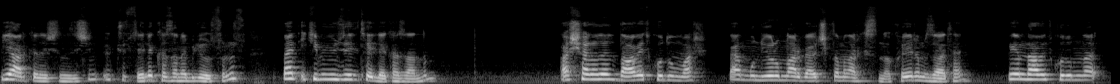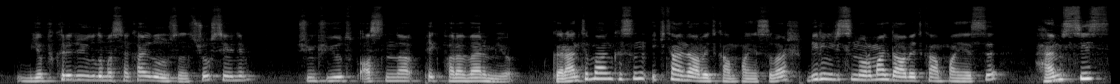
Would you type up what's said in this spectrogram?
bir arkadaşınız için 300 TL kazanabiliyorsunuz. Ben 2150 TL kazandım. Aşağıda da davet kodum var. Ben bunu yorumlar ve açıklamalar kısmına koyarım zaten. Benim davet kodumla yapı kredi uygulamasına kaydolursanız çok sevinirim. Çünkü YouTube aslında pek para vermiyor. Garanti Bankası'nın iki tane davet kampanyası var. Birincisi normal davet kampanyası. Hem siz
